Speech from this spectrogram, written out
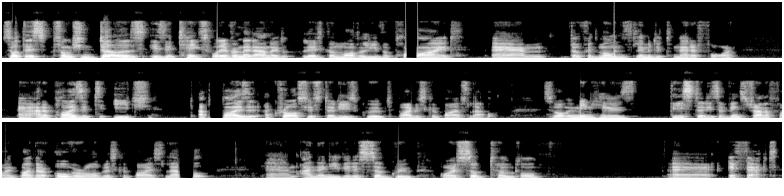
So what this function does is it takes whatever meta-analytical model you've applied, um, though for the moment it's limited to metafor, uh, and applies it to each, applies it across your studies grouped by risk of bias level. So what we mean here is these studies have been stratified by their overall risk of bias level, um, and then you get a subgroup or a subtotal uh, effect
